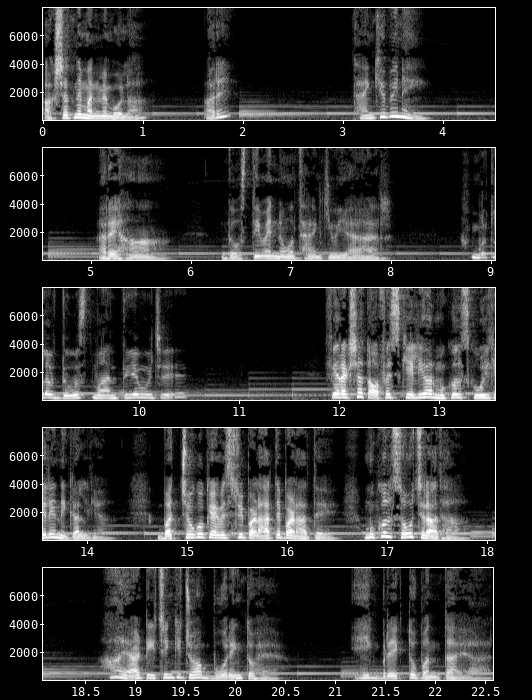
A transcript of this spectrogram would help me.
अक्षत ने मन में बोला अरे थैंक यू भी नहीं? अरे हाँ दोस्ती में नो थैंक यू यार। मतलब दोस्त मानती है मुझे। फिर अक्षत ऑफ़िस के लिए और मुकुल स्कूल के लिए निकल गया। बच्चों को केमिस्ट्री पढ़ाते पढ़ाते मुकुल सोच रहा था हाँ यार टीचिंग की जॉब बोरिंग तो है। एक ब्रेक तो बनता है यार।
